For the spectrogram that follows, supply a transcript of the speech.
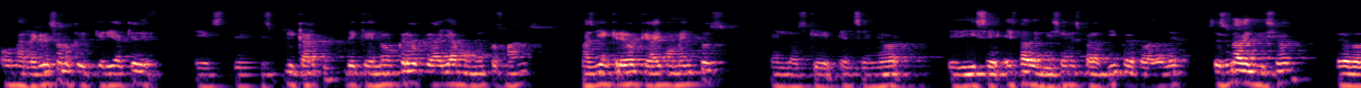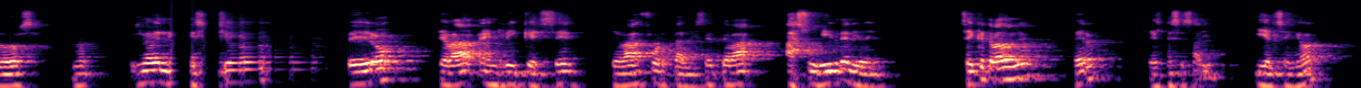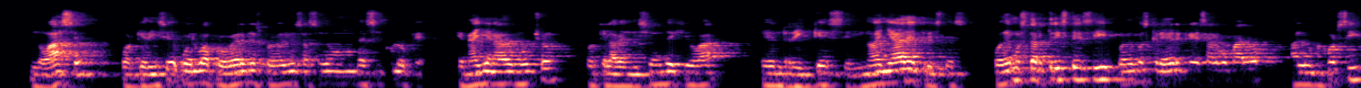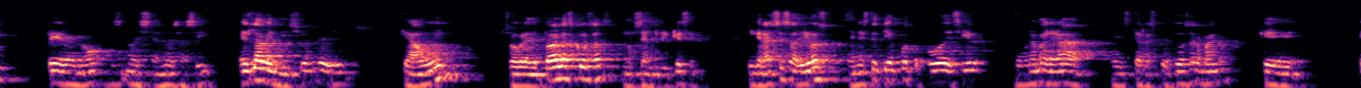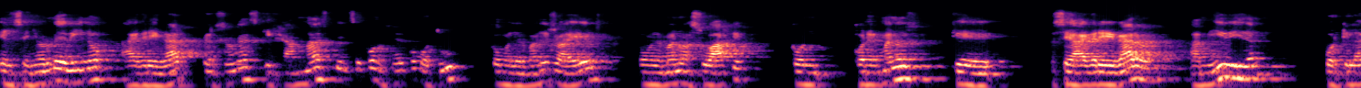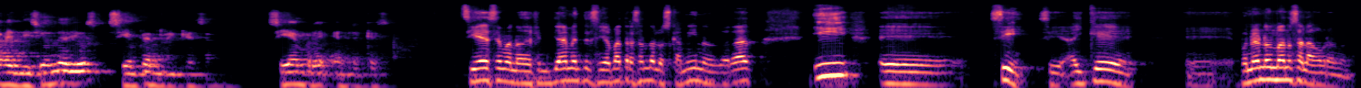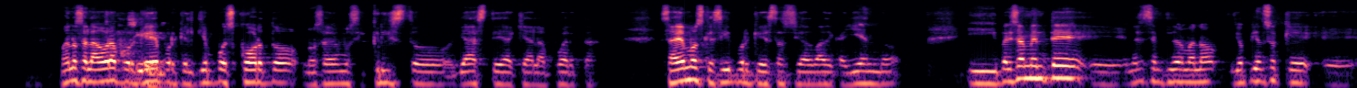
o me regreso a lo que quería que este, explicarte, de que no creo que haya momentos malos, más bien creo que hay momentos en los que el Señor te dice, esta bendición es para ti, pero te va a doler. es una bendición, pero dolorosa, ¿no? Es una bendición, pero te va a enriquecer, te va a fortalecer, te va a subir de nivel. Sé que te va a doler, pero es necesario. Y el Señor lo hace porque dice, vuelvo a Proverbios, Proverbios ha sido un versículo que, que me ha llenado mucho porque la bendición de Jehová enriquece y no añade tristeza. Podemos estar tristes, sí, podemos creer que es algo malo, a lo mejor sí, pero no, no es, no es así. Es la bendición de Dios que aún sobre de todas las cosas nos enriquece. Y gracias a Dios, en este tiempo te puedo decir de una manera este, respetuosa, hermano, que el Señor me vino a agregar personas que jamás pensé conocer como tú, como el hermano Israel, como el hermano Azuaje, con, con hermanos que se agregaron a mi vida porque la bendición de Dios siempre enriquece, siempre enriquece. Sí es, hermano, definitivamente el Señor va trazando los caminos, ¿verdad? Y eh, sí, sí, hay que eh, ponernos manos a la obra, hermano. Manos a la obra, ¿por qué? Porque el tiempo es corto, no sabemos si Cristo ya esté aquí a la puerta. Sabemos que sí, porque esta sociedad va decayendo. Y precisamente eh, en ese sentido, hermano, yo pienso que, eh,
